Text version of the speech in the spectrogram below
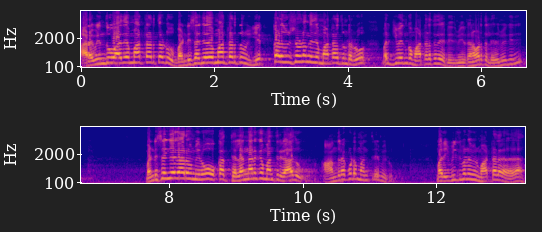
అరవిందు అదే మాట్లాడతాడు బండి సంజయ్ అదే మాట్లాడతాడు ఎక్కడ చూసినా ఇదే మాట్లాడుతుంటారు. మరి ఇవెందుకో మాట్లాడతలేదు ఇది మీరు కనబడతలేదు మీకు ఇది? బండి సంజయ్ గారు మీరు ఒక తెలంగాణకే మంత్రి కాదు ఆంధ్ర కూడా మంత్రే మీరు. మరి ఇవి మీద మీరు మాట్లాడాలి కదా.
